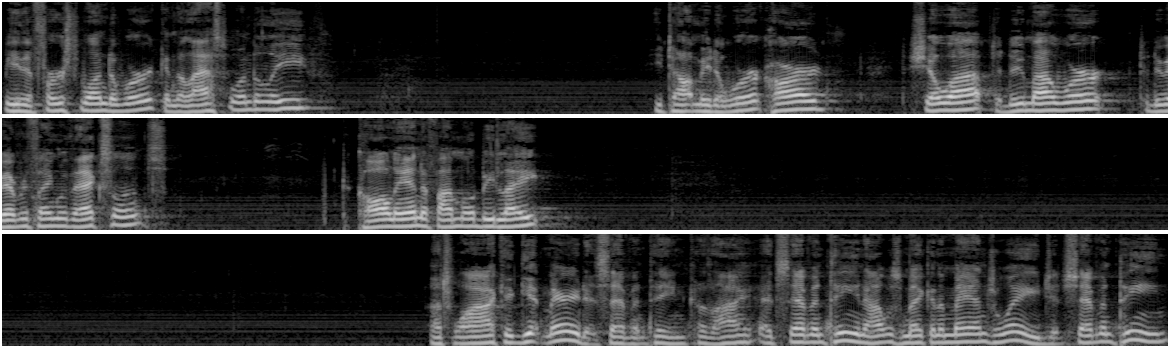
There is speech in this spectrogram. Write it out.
be the first one to work and the last one to leave. He taught me to work hard, to show up, to do my work, to do everything with excellence, to call in if I'm going to be late, That's why I could get married at 17, because I, at 17, I was making a man's wage. At 17,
